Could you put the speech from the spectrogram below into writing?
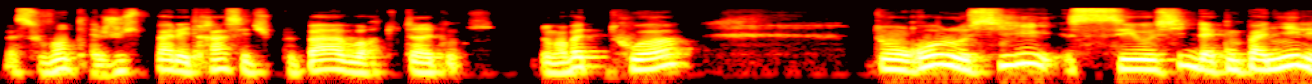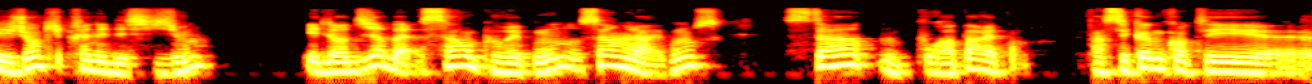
bah, souvent, tu n'as juste pas les traces et tu peux pas avoir toutes les réponses. Donc, en fait, toi, ton rôle aussi, c'est aussi d'accompagner les gens qui prennent des décisions et de leur dire, bah, ça, on peut répondre, ça, on a la réponse, ça, on ne pourra pas répondre. Enfin, c'est comme quand tu es, euh,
